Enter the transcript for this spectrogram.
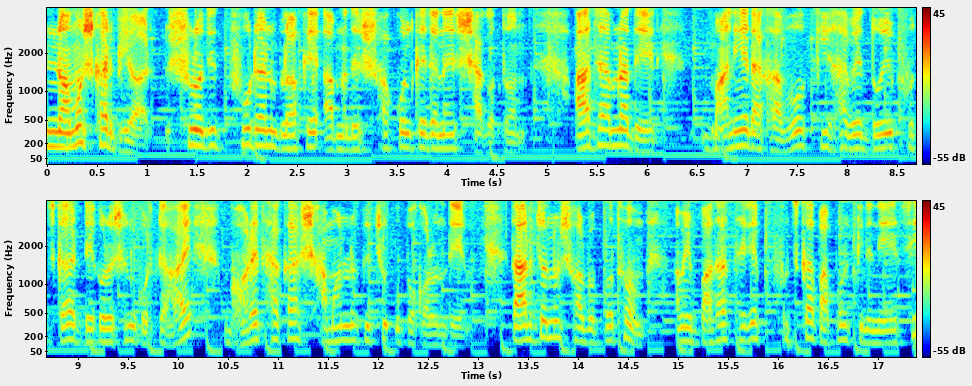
নমস্কার ভিওর সুরজিৎ ফুড অ্যান্ড ব্লকে আপনাদের সকলকে জানাই স্বাগতম। আজ আপনাদের বানিয়ে দেখাবো কীভাবে দই ফুচকা ডেকোরেশন করতে হয়, ঘরে থাকা সামান্য কিছু উপকরণ দিয়ে। তার জন্য সর্বপ্রথম আমি বাজার থেকে ফুচকা পাঁপড় কিনে নিয়েছি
